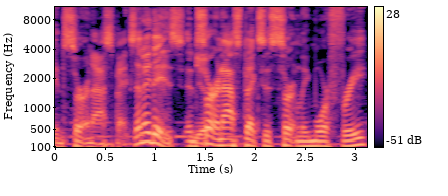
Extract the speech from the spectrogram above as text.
in certain aspects. And it is. In yep. certain aspects, it's certainly more free.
